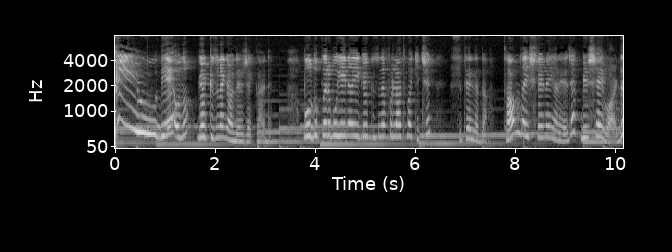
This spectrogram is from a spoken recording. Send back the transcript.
Piu diye onu gökyüzüne göndereceklerdi. Buldukları bu yeni ayı gökyüzüne fırlatmak için Stella'da tam da işlerine yarayacak bir şey vardı.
